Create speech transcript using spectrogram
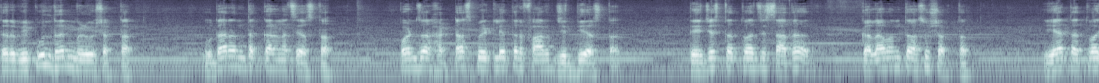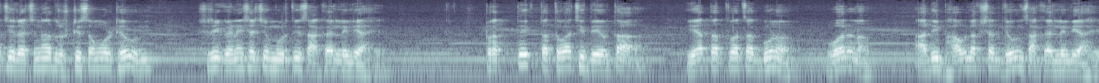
तर विपुल धन मिळू शकतात. उदार अंतःकरणाचे असतात. पण जर हट्टास पेटले तर फार जिद्दी असतात. तेजस तत्वाचे साधक कलावंत असू शकतात. या तत्वाची रचना दृष्टीसमोर ठेवून श्री गणेशाची मूर्ती साकारलेली आहे. प्रत्येक तत्वाची देवता या तत्वाचा गुण वर्ण आदी भाव लक्षात घेऊन साकारलेली आहे.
